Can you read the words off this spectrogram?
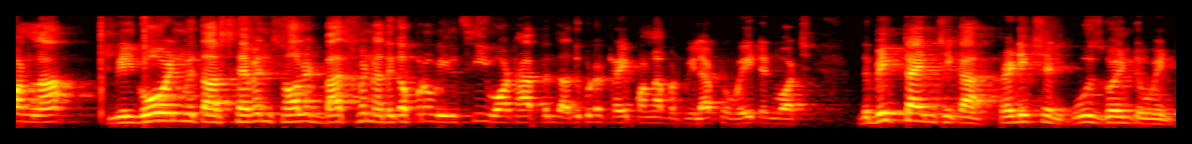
பண்ணலாம். Will go in with our seven solid batsman அதுக்கப்புறம் வில் சி வாட் ஹேப்பன்ஸ் அது கூட ட்ரை பண்ணலாம் but will have to wait and watch the big time Chika prediction who is going to win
